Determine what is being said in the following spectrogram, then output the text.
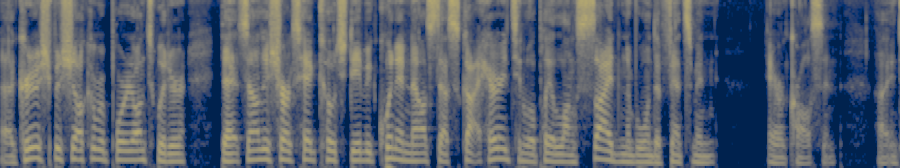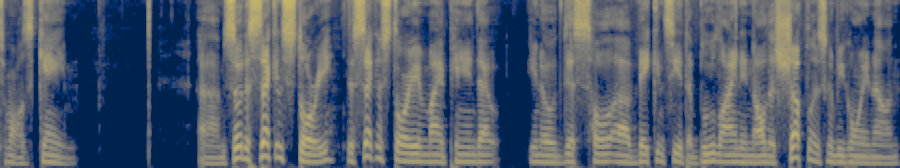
Uh, Curtis Pashelka reported on Twitter that San Jose Sharks head coach David Quinn announced that Scott Harrington will play alongside the number one defenseman, Erik Karlsson, uh, in tomorrow's game. Um, so the second story, the second story, in my opinion, that you know this whole uh, vacancy at the blue line and all the shuffling is going to be going on,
